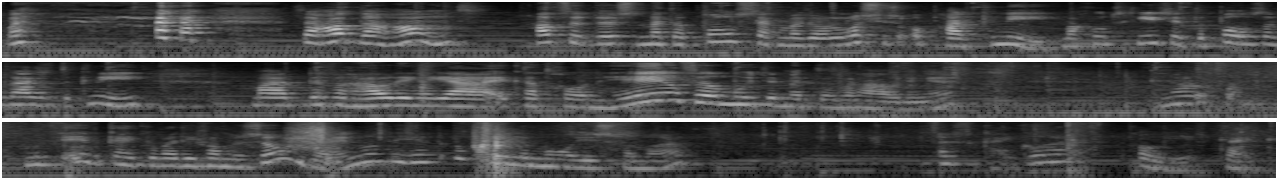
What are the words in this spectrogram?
Maar ze had de hand had ze dus met de pols zeg maar zo losjes op haar knie. Maar goed, hier zit de pols en daar zit de knie. Maar de verhoudingen, ja, ik had gewoon heel veel moeite met de verhoudingen. Nou, moet ik even kijken waar die van mijn zoon zijn, want die heeft ook hele mooies gemaakt. Even kijken hoor. Oh, hier, kijk.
